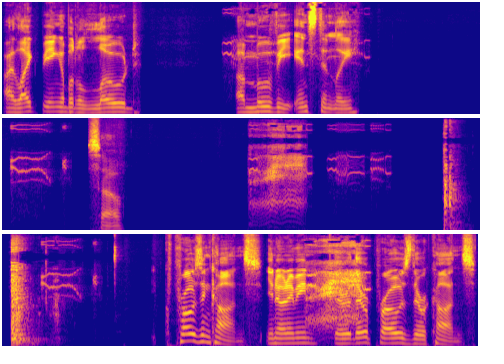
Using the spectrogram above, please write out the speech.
I like being able to load a movie instantly. So. Pros and cons. You know what I mean? There, there were pros, there were cons.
